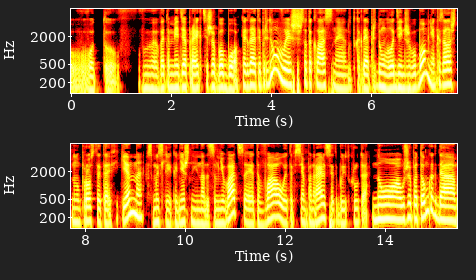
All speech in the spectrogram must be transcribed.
вот в в, в этом медиапроекте Жабобо. Когда ты придумываешь что-то классное, вот когда я придумывала День Жабобо, мне казалось, что ну просто это офигенно. В смысле, конечно, не надо сомневаться, это вау, это всем понравится, это будет круто. Но уже потом, когда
